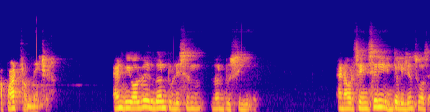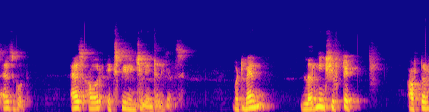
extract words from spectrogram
apart from nature. And we always learn to listen, learn to see. And our sensory intelligence was as good as our experiential intelligence. But when learning shifted after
